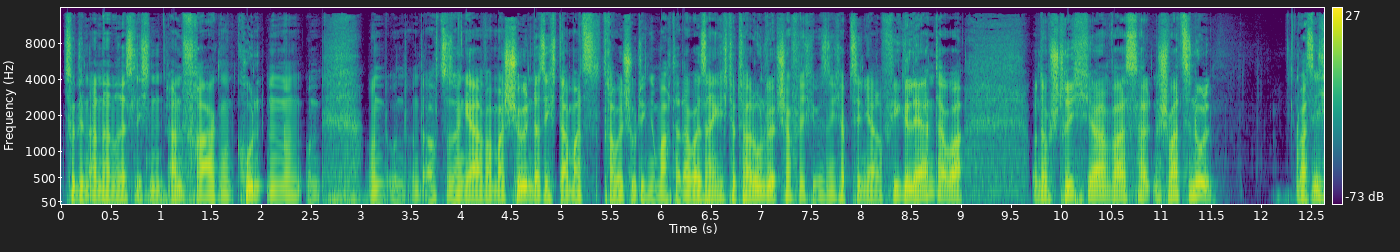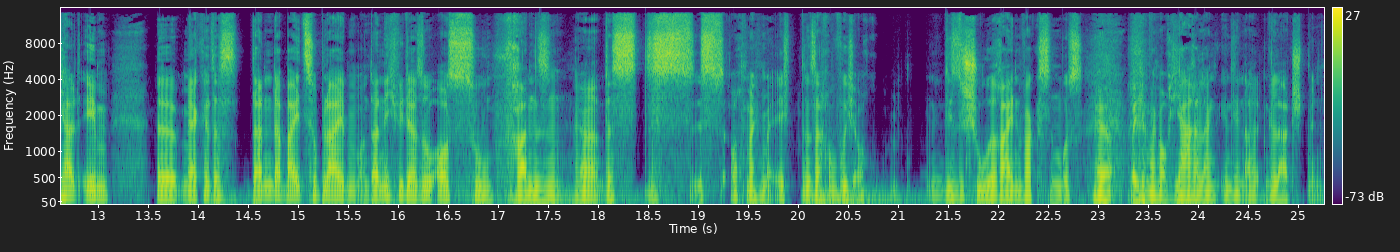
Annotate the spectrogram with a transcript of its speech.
zu den anderen restlichen Anfragen und Kunden und, und, und, und, und auch zu sagen, ja, war mal schön, dass ich damals Troubleshooting gemacht habe, aber es ist eigentlich total unwirtschaftlich gewesen. Ich habe zehn Jahre viel gelernt, aber unterm Strich, ja, war es halt eine schwarze Null. Was ich halt eben äh, merke, dass dann dabei zu bleiben und dann nicht wieder so auszufransen, ja, das, das ist auch manchmal echt eine Sache, wo ich auch in diese Schuhe reinwachsen muss. Ja. Weil ich ja manchmal auch jahrelang in den alten gelatscht bin.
